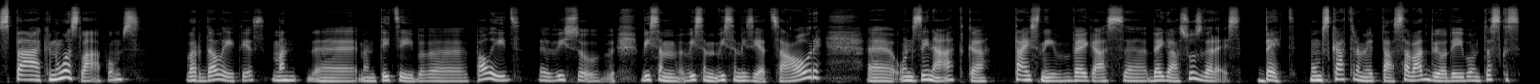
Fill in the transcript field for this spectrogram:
spēka noslēpums, varu dalīties. Man, eh, man ticība eh, palīdz eh, visu, visam, visam, visam iziet cauri un zināt, ka taisnība beigās, beigās uzvarēs. Bet mums katram ir tā sava atbildība, un tas, kas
